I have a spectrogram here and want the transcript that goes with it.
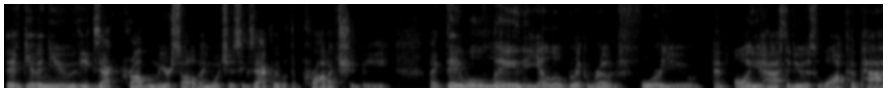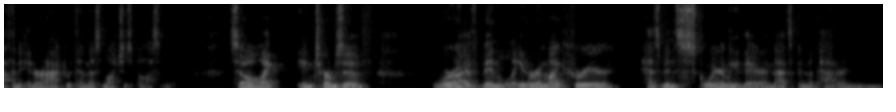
They've given you the exact problem you're solving, which is exactly what the product should be. Like they will lay the yellow brick road for you. And all you have to do is walk the path and interact with them as much as possible. So, like, in terms of where I've been later in my career, has been squarely there. And that's been the pattern.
